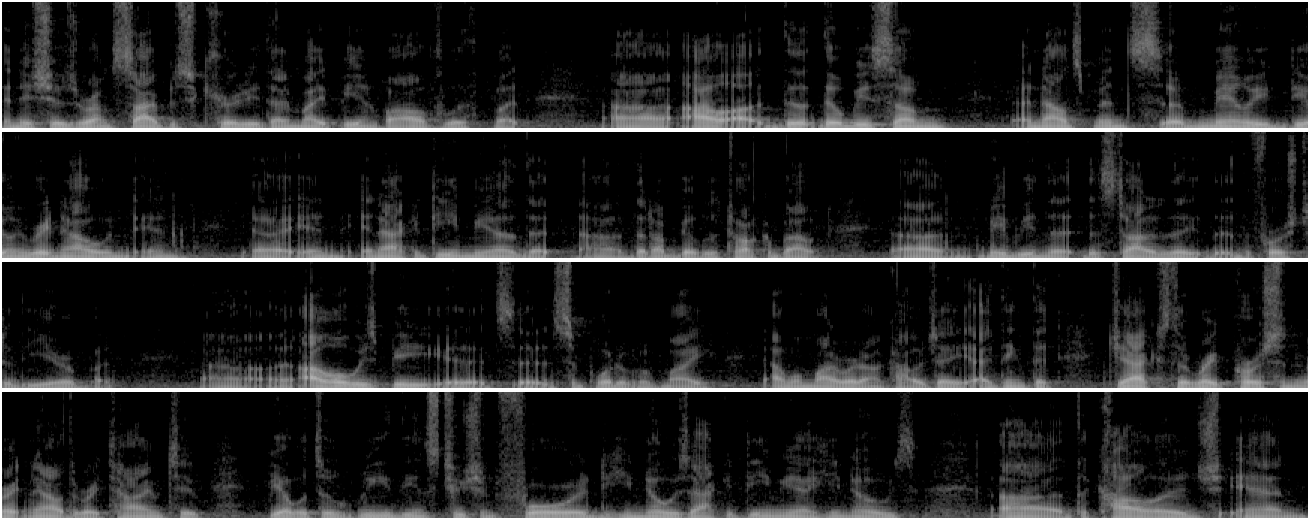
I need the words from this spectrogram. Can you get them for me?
initiatives around cybersecurity that I might be involved with, but uh, uh, th there'll be some announcements, uh, mainly dealing right now in, in, in, in, academia that, that I'll be able to talk about maybe in the, the start of the, the first of the year, but I'll always be supportive of my alma mater, Island College. I, I, think that Jack is the right person right now at the right time to be able to lead the institution forward. He knows academia, he knows uh, the college, and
